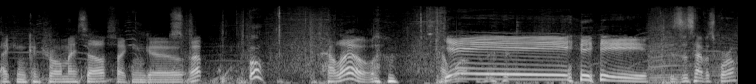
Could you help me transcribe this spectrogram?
I can control myself. I can go up. Oh. Hello. Yay! Does this have a squirrel?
